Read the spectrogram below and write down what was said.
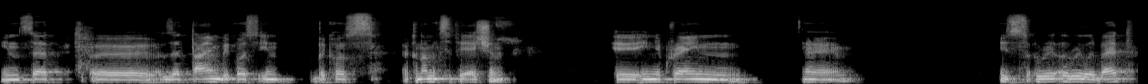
in that uh, that time because in because economic situation uh, in Ukraine uh, is re really bad.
